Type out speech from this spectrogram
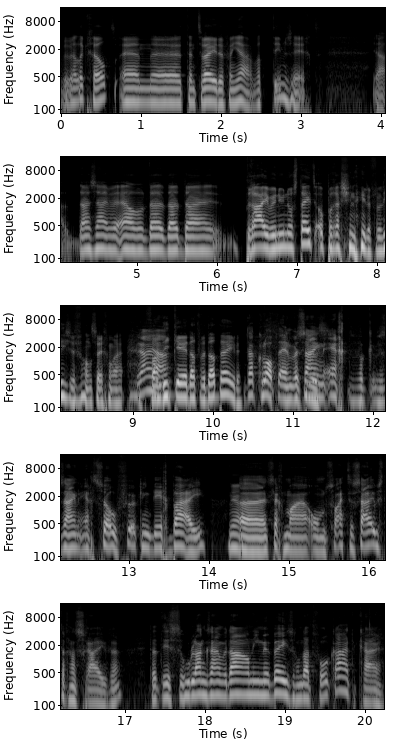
welk geld? En eh, ten tweede van ja, wat Tim zegt. Ja, daar zijn we al, daar, daar, daar draaien we nu nog steeds operationele verliezen van, zeg maar. ja, Van ja. die keer dat we dat deden. Dat klopt. En we zijn, Dus- echt, we, we zijn echt zo fucking dichtbij. Ja. eh, zeg maar, om zwarte cijfers te gaan schrijven. Dat is, hoe lang zijn we daar al niet mee bezig om dat voor elkaar te krijgen?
